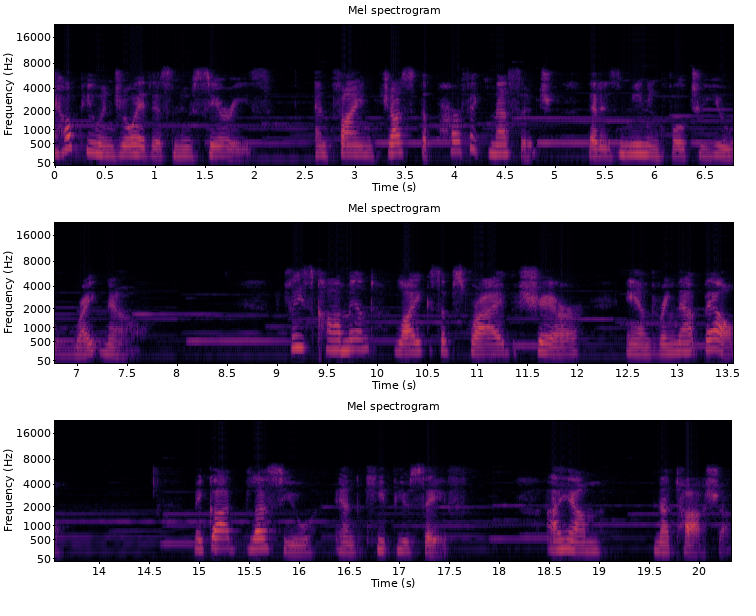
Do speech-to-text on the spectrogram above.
I hope you enjoy this new series and find just the perfect message that is meaningful to you right now. Please comment, like, subscribe, share, and ring that bell. May God bless you and keep you safe. I am Natascha.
